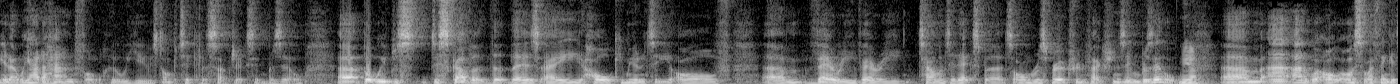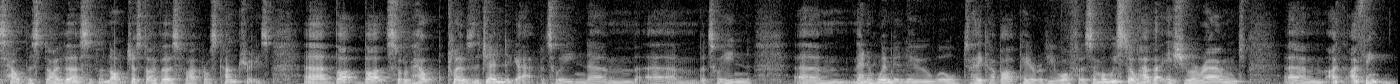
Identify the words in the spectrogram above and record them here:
You know, we had a handful who were used on particular subjects in Brazil, uh, but we've just discovered that there's a whole community of um, very, very talented experts on respiratory infections in Brazil. Yeah. Um, and also, I think it's helped us diversify, not just diversify across countries, uh, but but sort of help close the gender gap between um, um, between um, men and women who will take up our peer review offers. I mean, we still have that issue around. Um, I, I think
